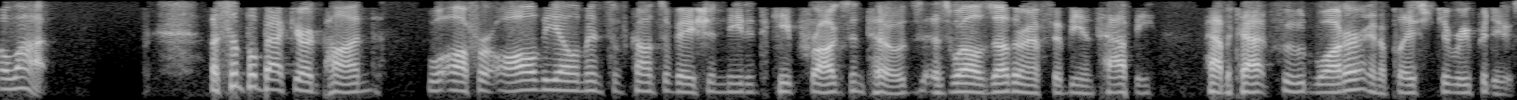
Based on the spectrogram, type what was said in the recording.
a lot. A simple backyard pond will offer all the elements of conservation needed to keep frogs and toads, as well as other amphibians happy. Habitat, food, water, and a place to reproduce.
